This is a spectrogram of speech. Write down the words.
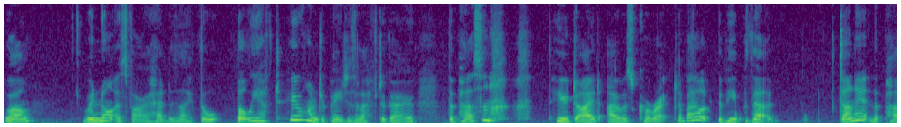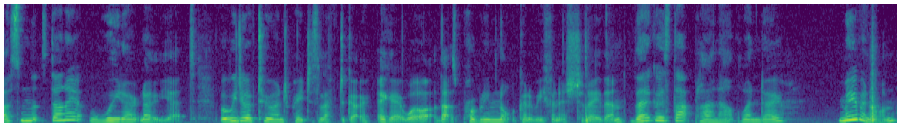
well, we're not as far ahead as I thought, but we have 200 pages left to go. The person who died, I was correct about. The people that done it, the person that's done it, we don't know yet. But we do have 200 pages left to go. Okay, well, that's probably not going to be finished today then. There goes that plan out the window. Moving on,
